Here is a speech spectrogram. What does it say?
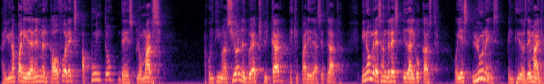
hay una paridad en el mercado Forex a punto de desplomarse. A continuación les voy a explicar de qué paridad se trata. Mi nombre es Andrés Hidalgo Castro. Hoy es lunes 22 de mayo.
